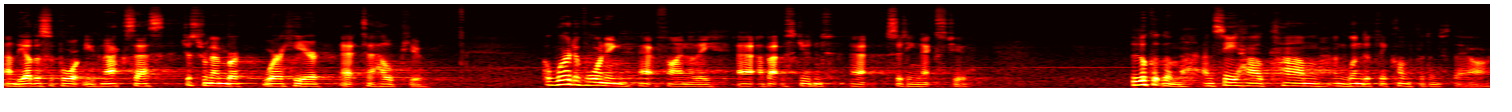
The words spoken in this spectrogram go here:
and the other support you can access. Just remember, we're here to help you. A word of warning, finally, about the student sitting next to you. Look at them and see how calm and wonderfully confident they are.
